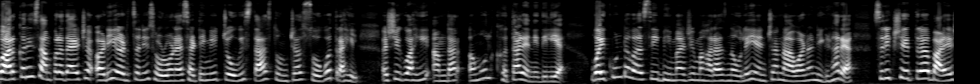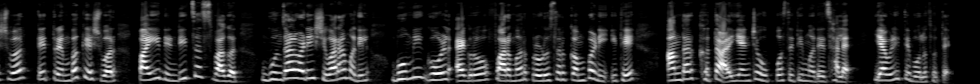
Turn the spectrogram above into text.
वारकरी संप्रदायाच्या अडी अडचणी सोडवण्यासाठी मी चोवीस तास तुमच्यासोबत राहील अशी ग्वाही आमदार अमोल खताळ यांनी दिली आहे. वैकुंठवासी भीमाजी महाराज नवले यांच्या नावानं निघणाऱ्या श्री क्षेत्र बाळेश्वर ते त्र्यंबकेश्वर पायी दिंडीचं स्वागत Gunjalwadi शिवारामधील Bhumi Gold Agro Farmer Producer Company इथे आमदार खताळ यांच्या उपस्थितीमध्ये झालाय. यावेळी ते बोलत होते.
